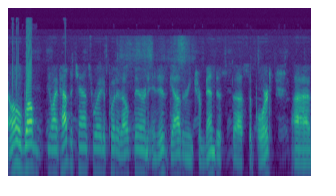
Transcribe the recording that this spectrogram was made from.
Oh, well, you know, I've had the chance, Roy, to put it out there, and it is gathering tremendous uh, support. Uh,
